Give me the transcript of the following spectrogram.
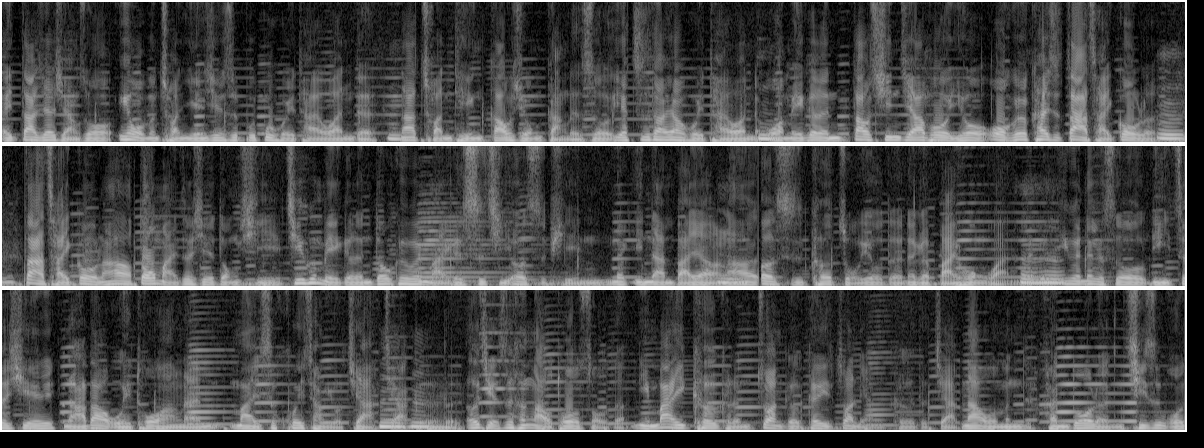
哎，大家想说，因为我们船原先是不不回台湾的，嗯那船停高雄港的时候，要知道要回台湾的，嗯哇，每个人到新加坡以后，哇，又开始大采购了。嗯，大采购，然后都买这些东西，几乎每个人都会买个十几二十瓶那个云南白药，嗯然后二十颗左右的那个白凤丸。那个因为那个时候你这些拿到委托行来卖是非常有价价格的，而且是很好脱手的。你卖一颗可能赚个可以赚两颗的价。那我们很多人其实我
